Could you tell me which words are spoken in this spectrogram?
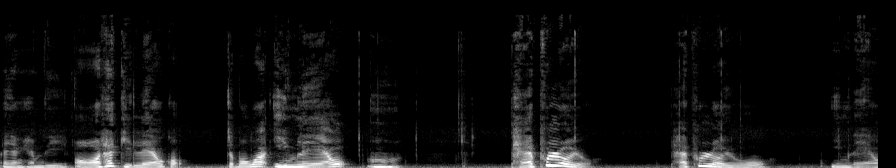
อันอย่างแฮมดี อ๋อ ถ้ากินแล้วก็ จะบอกว่าอิ่มแล้ว อืมแพ้พูดเลยแพ้พูดเลยอิ่มแล้ว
